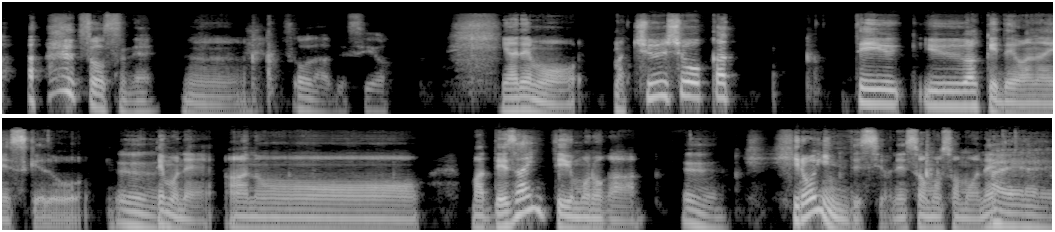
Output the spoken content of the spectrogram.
そうっすね。うん。そうなんですよ。いや、でも、まあ、抽象化っていういうわけではないですけど、うん。でもね、あのーまあ、デザインっていうものがうん。広いんですよね、そもそもね。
